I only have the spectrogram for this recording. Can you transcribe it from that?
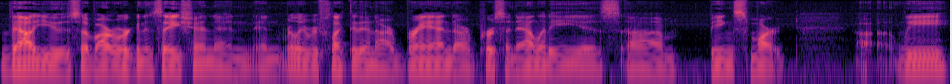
values of our organization and, and really reflected in our brand, our personality, is um, being smart. Uh, we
